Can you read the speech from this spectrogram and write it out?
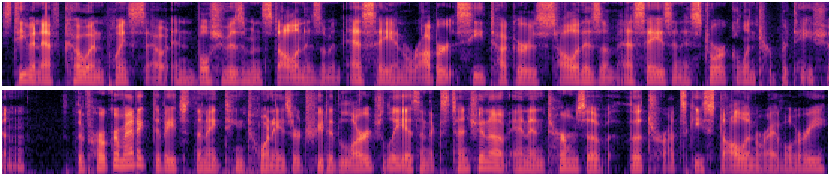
Stephen F. Cohen points this out in Bolshevism and Stalinism, an essay in Robert C. Tucker's Stalinism Essays and Historical Interpretation. The programmatic debates of the 1920s are treated largely as an extension of and in terms of the Trotsky Stalin rivalry,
